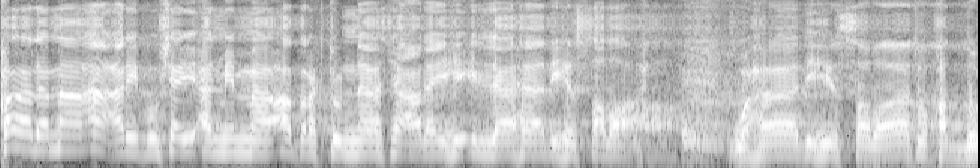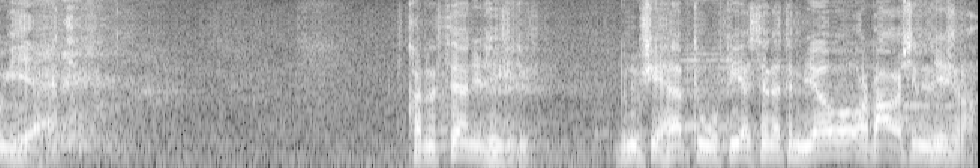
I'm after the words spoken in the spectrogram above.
قال ما أعرف شيئا مما أدركت الناس عليه إلا هذه الصلاة وهذه الصلاة قد ضيعت. القرن الثاني الهجري ابن شهاب توفي سنة 124 للهجرة.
